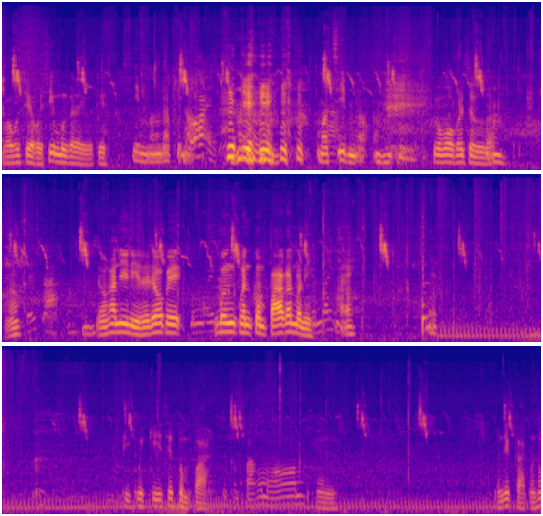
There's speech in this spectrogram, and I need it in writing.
เราไปเสียข่อยซิมมือก็ได้อยู่ติซิมมึงแล้วพี่น้องจริงมาซิมดอกก็บ่ไปซื้อแล้วเนาะเดี๋ยวหั่นนี่นี่เดี๋ยวไปเบิ่งเพิ่นต้มปลากันบัดนี้ไปพริกเมื่อกี้ใส่ต้มปลา ปลาหอม เห็น บรรยากาศมันโห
